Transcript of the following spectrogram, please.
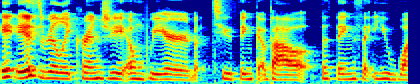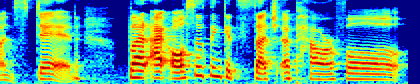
it is really cringy and weird to think about the things that you once did. But I also think it's such a powerful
